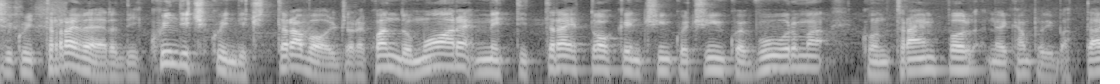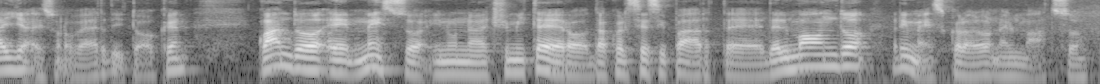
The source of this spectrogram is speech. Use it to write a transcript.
di cui 3 verdi, 15-15, travolgere. Quando muore metti 3 token 5-5 Wurm con Trample nel campo di battaglia e sono verdi i token. Quando è messo in un cimitero da qualsiasi parte del mondo, rimescolalo nel mazzo.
